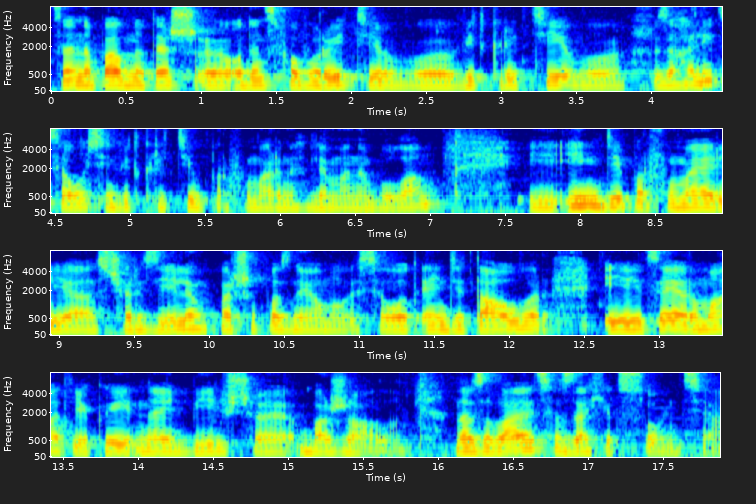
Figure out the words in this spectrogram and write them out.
це, напевно, теж е, один з фаворитів е, відкриттів. Взагалі, ця осінь відкриттів парфумерних для мене була. І інді парфумерія з Чарзілем вперше познайомилися. От Енді Таувер. І цей аромат, який найбільше бажала. Називається Захід Сонця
